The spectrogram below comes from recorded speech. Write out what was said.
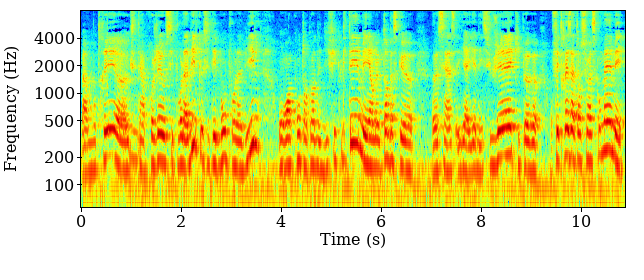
bah, montrer que c'était un projet aussi pour la ville, que c'était bon pour la ville. On rencontre encore des difficultés, mais en même temps parce que il y, a des sujets qui peuvent. On fait très attention à ce qu'on met, mais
